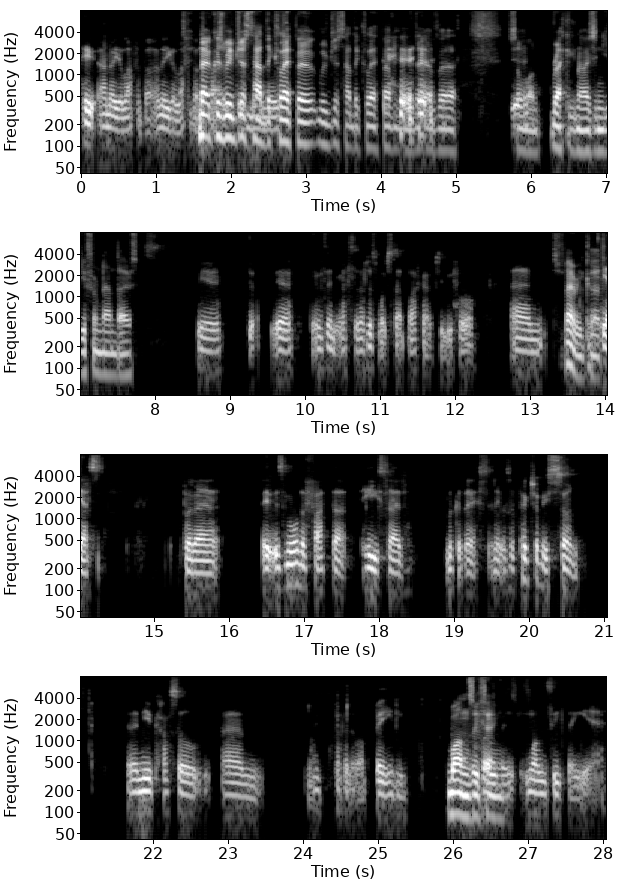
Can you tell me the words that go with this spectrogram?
his I know you laugh about. I know you laugh about. No, because we've just had the Nando's- clip. Uh, we've just had the clip, haven't we, of uh, someone recognizing you from Nando's. Yeah, yeah, it was interesting. I've just watched that back actually before. Um, it's very good. Yes, but uh, it was more the fact that he said, "Look at this," and it was a picture of his son in a Newcastle, um, like I don't know, a baby Onesie thing. onesie thing, yeah.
